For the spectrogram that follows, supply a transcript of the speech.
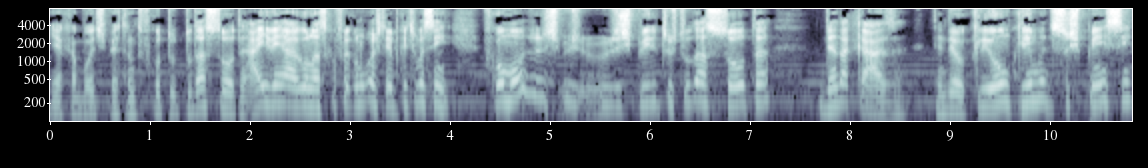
E acabou despertando, ficou tudo, tudo à solta. Aí vem a, lance que foi que eu não gostei, porque, tipo assim, ficou um monte de espíritos tudo à solta dentro da casa. Entendeu? Criou um clima de suspense.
